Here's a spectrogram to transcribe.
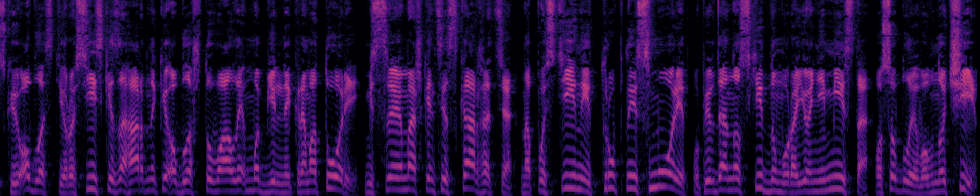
Запорізької області. Російські загарбники облаштували мобільний крематорій. Місцеві мешканці скаржаться на постійний трупний сморід у південно-східному районі міста, особливо вночі.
